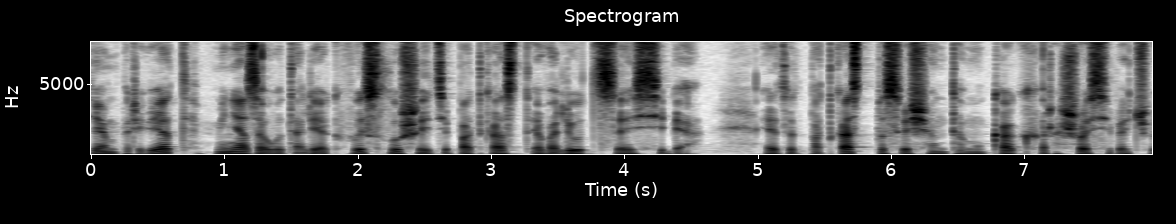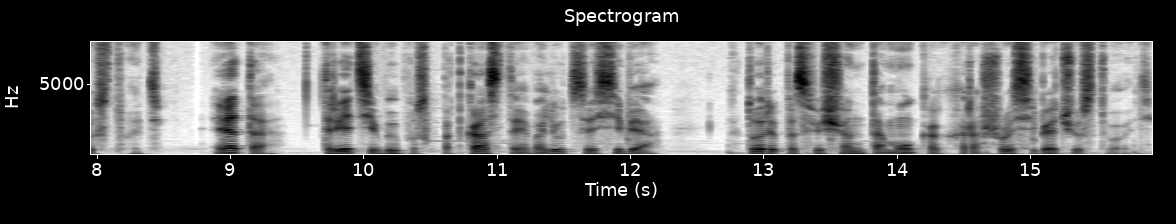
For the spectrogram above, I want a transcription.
Всем привет, меня зовут Олег, вы слушаете подкаст «Эволюция себя». Этот подкаст посвящен тому, как хорошо себя чувствовать. Это третий выпуск подкаста «Эволюция себя», который посвящен тому, как хорошо себя чувствовать.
